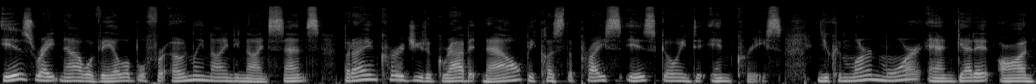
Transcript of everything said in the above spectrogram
is right now available for only 99 cents, but I encourage you to grab it now because the price is going to increase. You can learn more and get it on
